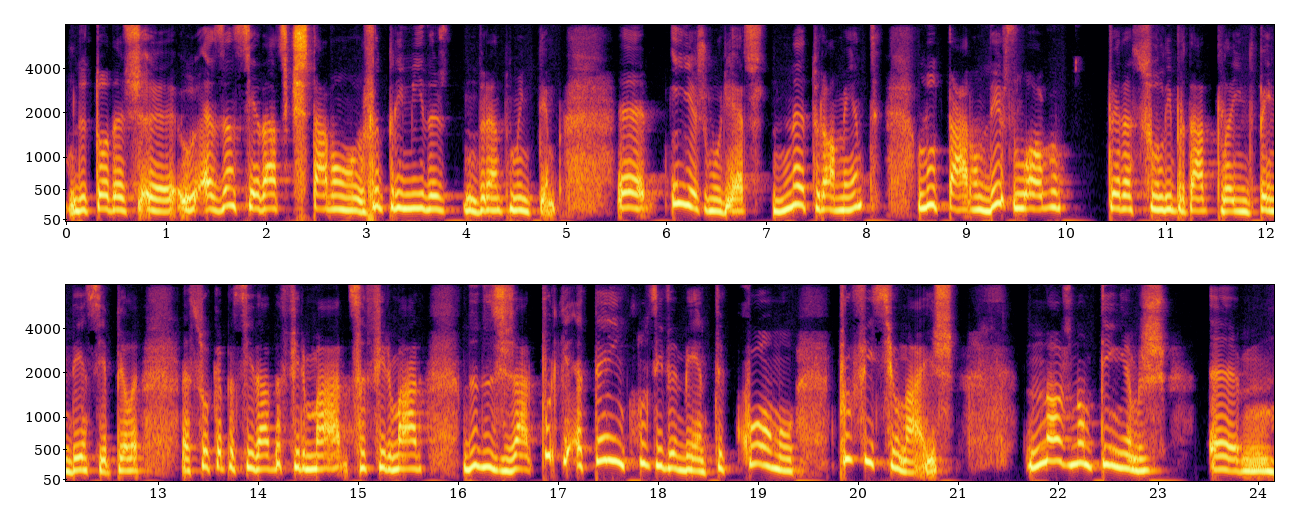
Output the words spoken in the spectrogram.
de todas uh, as ansiedades que estavam reprimidas durante muito tempo. Uh, e as mulheres, naturalmente, lutaram desde logo pela sua liberdade, pela independência, pela a sua capacidade de afirmar, de se afirmar, de desejar, porque até inclusivamente como profissionais nós não tínhamos, ehm,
